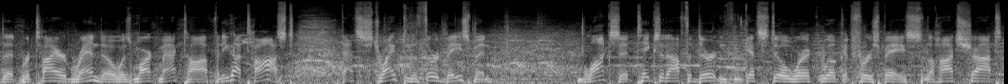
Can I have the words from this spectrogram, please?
that retired Rando was Mark Machtolf, and he got tossed. That stripe to the third baseman blocks it, takes it off the dirt, and gets still Wilk at first base. So the hot shot to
